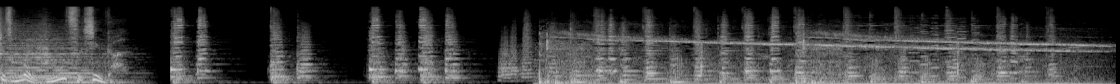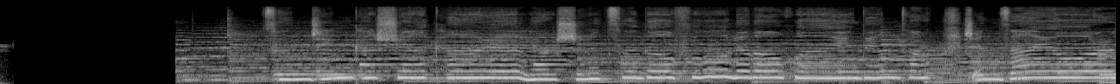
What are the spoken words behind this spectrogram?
是从未如此性感。曾经看雪看月亮，诗词歌赋聊到婚姻殿堂。现在偶尔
